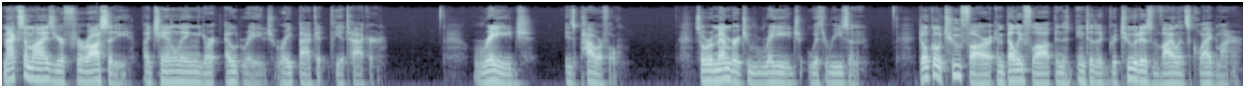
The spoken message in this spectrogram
Maximize your ferocity by channeling your outrage right back at the attacker. Rage is powerful. So remember to rage with reason. Don't go too far and belly flop in the, into the gratuitous violence quagmire.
